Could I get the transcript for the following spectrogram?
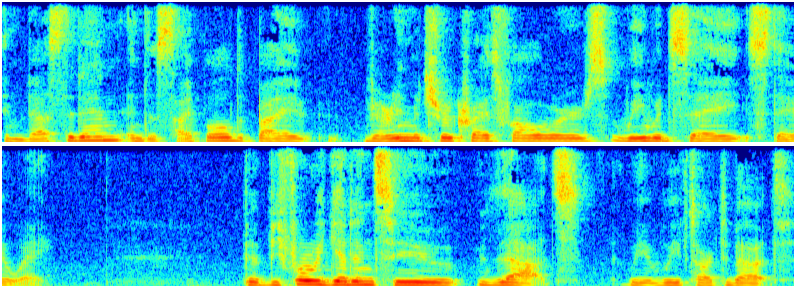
invested in and discipled by very mature Christ followers, we would say stay away. But before we get into that, we, we've talked about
